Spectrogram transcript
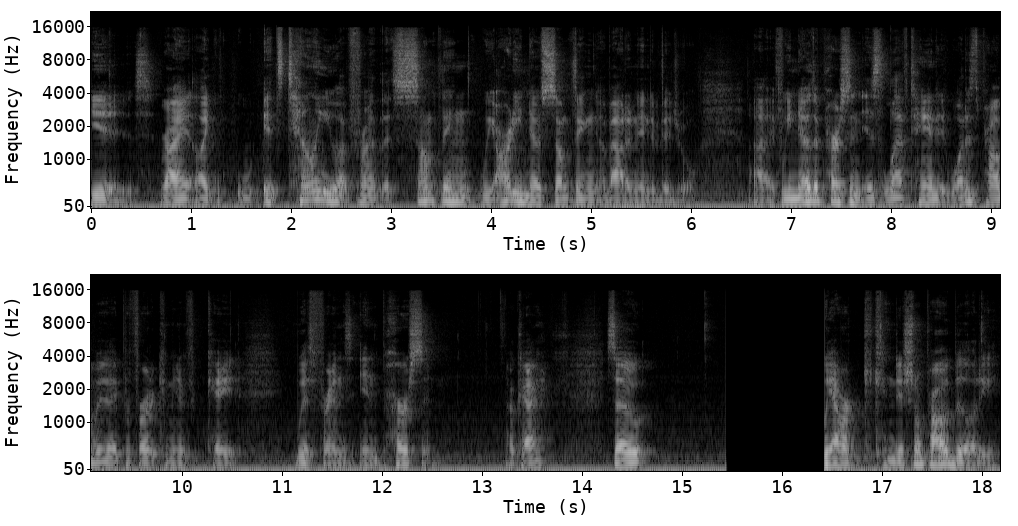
is, right? Like it's telling you up front that something, we already know something about an individual. Uh, if we know the person is left handed, what is the probability they prefer to communicate with friends in person? Okay. So we have our conditional probability.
